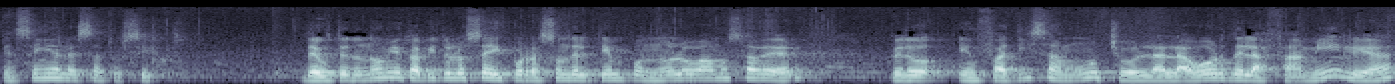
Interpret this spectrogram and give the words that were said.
Enséñales a tus hijos. Deuteronomio capítulo 6, por razón del tiempo no lo vamos a ver, pero enfatiza mucho la labor de la familia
